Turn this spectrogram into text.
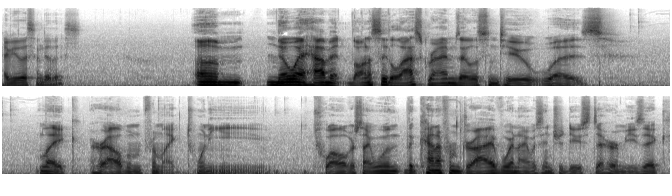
Have you listened to this? Um, no, I haven't. Honestly, the last Grimes I listened to was like her album from like 2012 or something. When the kind of from Drive when I was introduced to her music.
